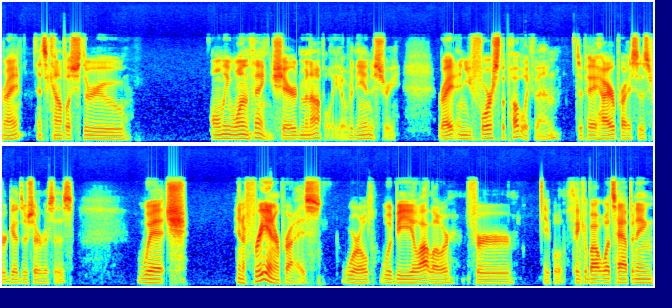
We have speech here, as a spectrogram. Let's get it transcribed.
right? It's accomplished through only one thing shared monopoly over the industry, right? And you force the public then to pay higher prices for goods or services, which in a free enterprise world would be a lot lower for people. Think about what's happening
